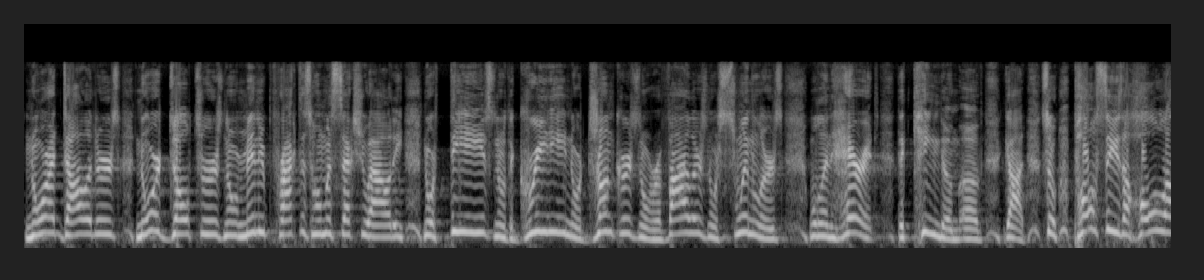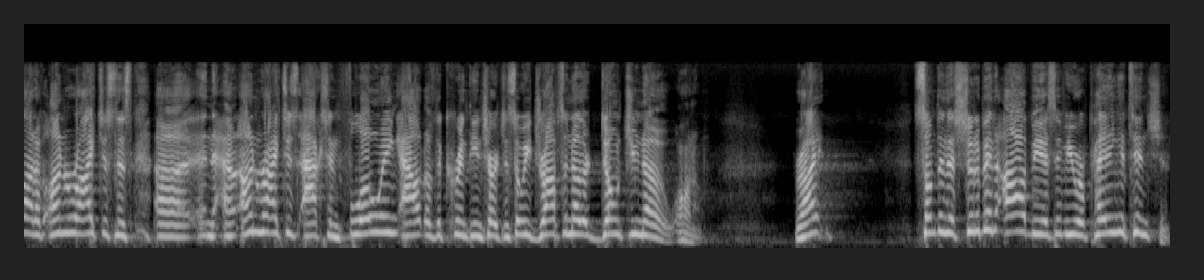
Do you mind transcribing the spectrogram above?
nor idolaters, nor adulterers, nor men who practice homosexuality, nor thieves, nor the greedy, nor drunkards, nor revilers, nor swindlers will inherit the kingdom of God. So Paul sees a whole lot of unrighteousness uh, and uh, unrighteous action flowing out of the Corinthian church. And so he drops another don't you know on them, right? Something that should have been obvious if you were paying attention.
